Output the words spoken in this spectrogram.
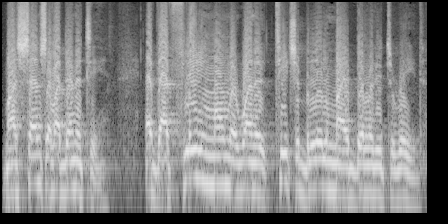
my sense of identity, at that fleeting moment when a teacher belittled my ability to read,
